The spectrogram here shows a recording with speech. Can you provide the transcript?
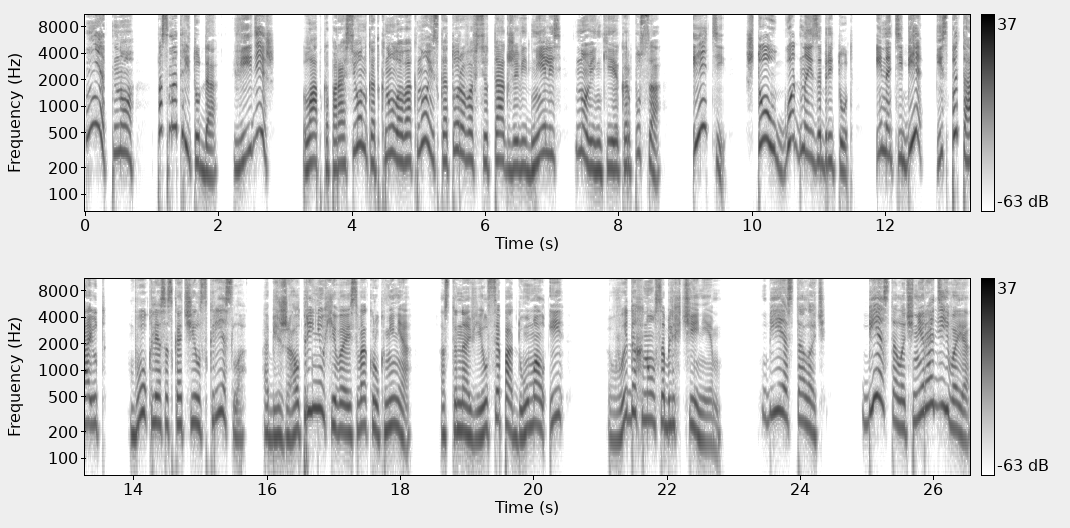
«Нет, но посмотри туда. Видишь?» Лапка поросенка ткнула в окно, из которого все так же виднелись новенькие корпуса. «Эти что угодно изобретут и на тебе испытают». Букля соскочил с кресла, Обежал, принюхиваясь вокруг меня. Остановился, подумал и... Выдохнул с облегчением. «Бестолочь! Бестолочь нерадивая!»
